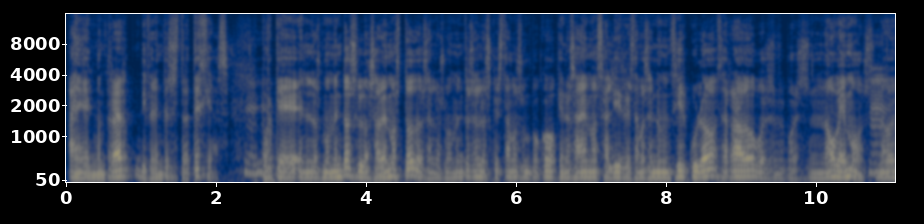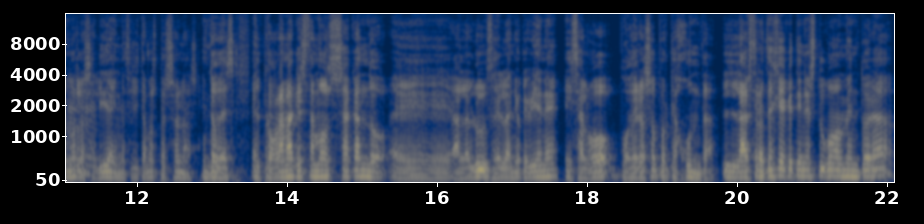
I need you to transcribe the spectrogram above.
a encontrar diferentes estrategias. Porque en los momentos, lo sabemos todos, en los momentos en los que estamos un poco, que no sabemos salir, que estamos en un círculo cerrado, pues, pues no vemos, no vemos la salida y necesitamos personas. Entonces, el programa que estamos sacando eh, a la luz el año que viene, es algo poderoso porque junta la estrategia que tienes tú como mentora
